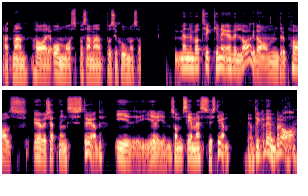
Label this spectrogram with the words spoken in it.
Att man har om oss på samma position och så. Men vad tycker ni överlag då om Drupals översättningsstöd i, i, som CMS-system? Jag tycker det är bra.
